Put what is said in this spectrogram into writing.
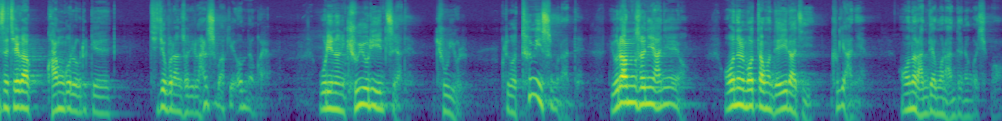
그래서 제가 광고를 그렇게 지저분한 소리를 할 수밖에 없는 거예요. 우리는 규율이 있어야 돼요. 규율. 그리고 틈이 있으면 안 돼. 유람선이 아니에요. 오늘 못하면 내일 하지. 그게 아니에요. 오늘 안 되면 안 되는 것이고.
